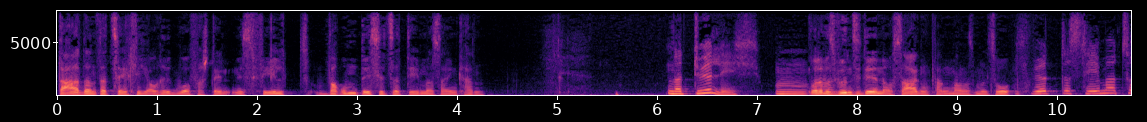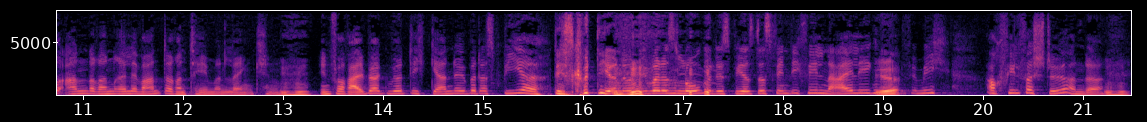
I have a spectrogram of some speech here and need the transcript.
da dann tatsächlich auch irgendwo ein Verständnis fehlt, warum das jetzt ein Thema sein kann? Natürlich. Oder was würden Sie denen auch sagen? Fangen wir mal so. Ich würde das Thema zu anderen, relevanteren Themen lenken. Mhm. In Vorarlberg würde ich gerne über das Bier diskutieren und über das Logo des Biers. Das finde ich viel naheliegender yeah. und für mich auch viel verstörender. Mhm.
